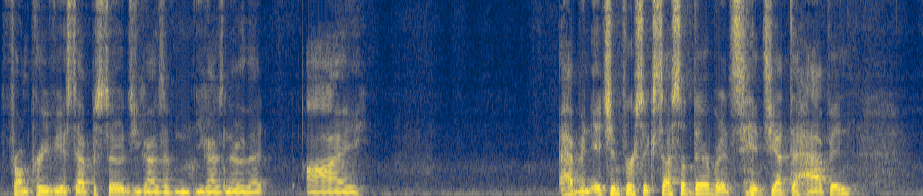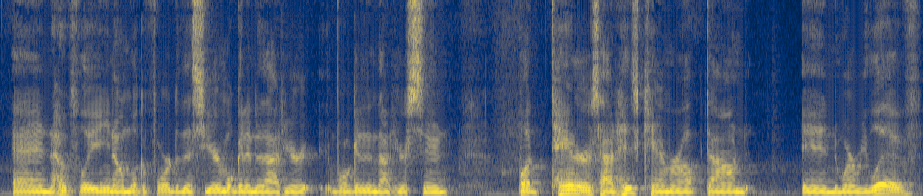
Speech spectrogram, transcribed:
from previous episodes, you guys have you guys know that I have been itching for success up there, but it's it's yet to happen. And hopefully, you know, I'm looking forward to this year, and we'll get into that here. We'll get into that here soon. But Tanner's had his camera up down in where we live,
